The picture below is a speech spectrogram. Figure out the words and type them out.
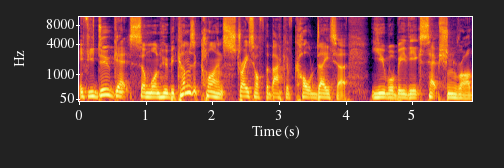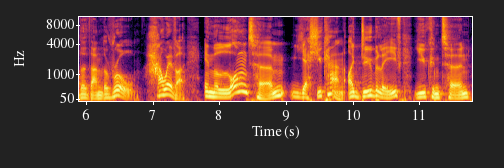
If you do get someone who becomes a client straight off the back of cold data, you will be the exception rather than the rule. However, in the long term, yes, you can. I do believe you can turn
